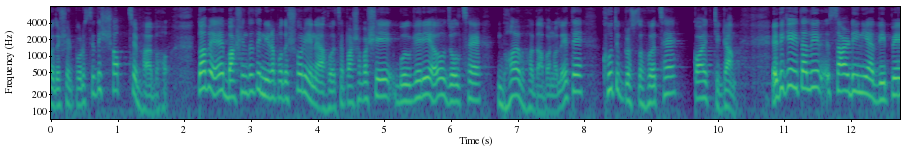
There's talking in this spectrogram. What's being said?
প্রদেশের পরিস্থিতি সবচেয়ে ভয়াবহ। তবে বাসিন্দাদের নিরাপদে সরিয়ে নেওয়া হয়েছে, পাশাপাশি বুলগেরিয়াও জ্বলছে ভয়াবহ দাবানল। এতে ক্ষতিগ্রস্ত হয়েছে কয়েকটি গ্রাম। এদিকে ইতালির সার্ডিনিয়া দ্বীপে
